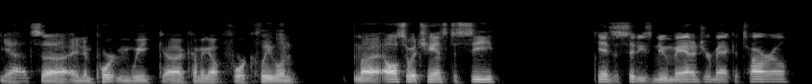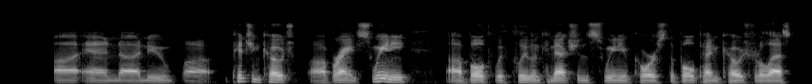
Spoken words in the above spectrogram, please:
Yeah, it's uh, an important week uh, coming up for Cleveland. also, a chance to see Kansas City's new manager Matt Quatraro and new pitching coach Brian Sweeney, both with Cleveland connections. Sweeney, of course, the bullpen coach for the last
